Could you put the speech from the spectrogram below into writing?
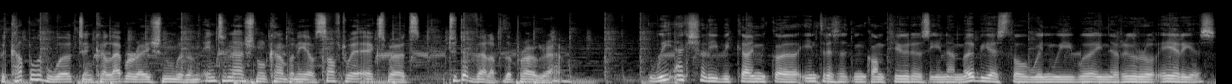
the couple have worked in collaboration with an international company of software experts to develop the program. We actually became uh, interested in computers in Namibia still when we were in the rural areas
